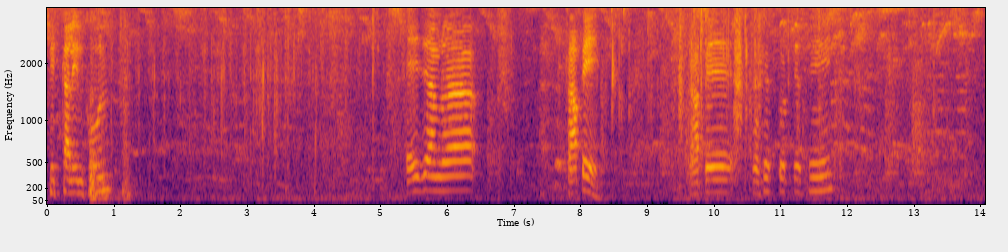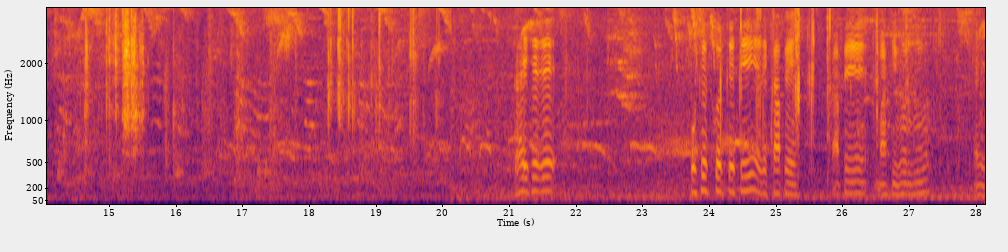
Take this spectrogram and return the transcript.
শীতকালীন ফুল। এই যে আমরা কাপে কাপে প্রসেস করতেছি। এই যে প্রসেস করতেছি, এই যে কাপে কাপে মাটি ভরবো। এই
